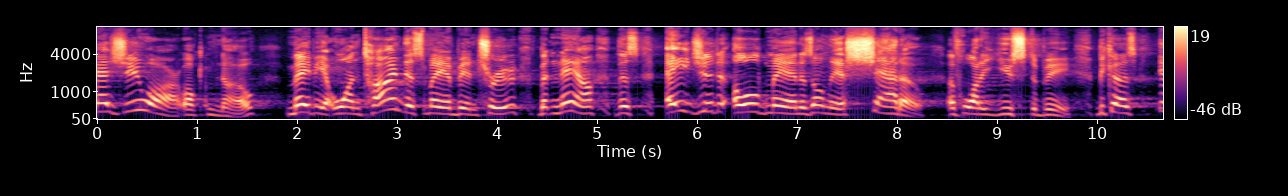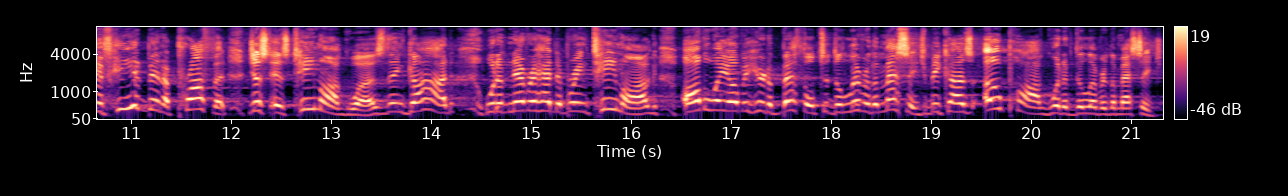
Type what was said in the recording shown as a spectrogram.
as you are. Well, no. Maybe at one time this may have been true, but now this aged old man is only a shadow of what he used to be. Because if he had been a prophet, just as Timog was, then God would have never had to bring Timog all the way over here to Bethel to deliver the message because Opog would have delivered the message.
